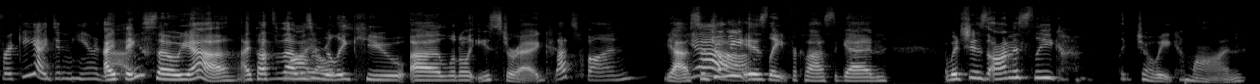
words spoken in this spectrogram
Fricky. I didn't hear that. I think so. Yeah, I thought That's that, that was a really cute uh little Easter egg. that's fun. Yeah, so Joey is late for class again, which is honestly like Joey, come on.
